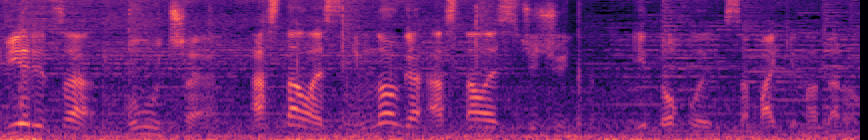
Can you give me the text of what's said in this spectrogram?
верится в лучшее. Осталось немного, осталось чуть-чуть. И дохлые собаки на дорогу.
